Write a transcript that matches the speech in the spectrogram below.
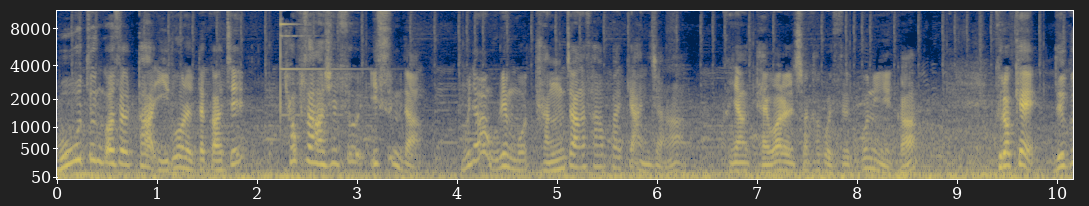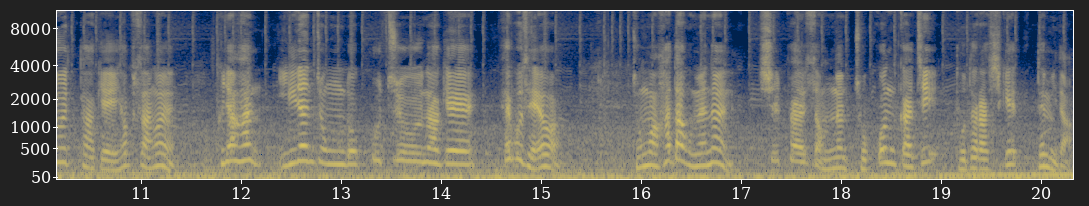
모든 것을 다 이루어낼 때까지 협상하실 수 있습니다. 왜냐면 우리는 뭐 당장 사업할 게 아니잖아. 그냥 대화를 시작하고 있을 뿐이니까. 그렇게 느긋하게 협상을 그냥 한 1년 정도 꾸준하게 해보세요. 정말 하다 보면은 실패할 수 없는 조건까지 도달하시게 됩니다.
